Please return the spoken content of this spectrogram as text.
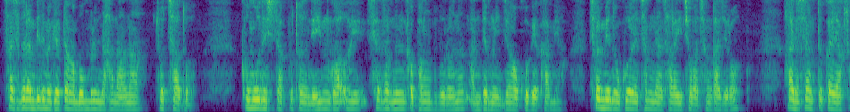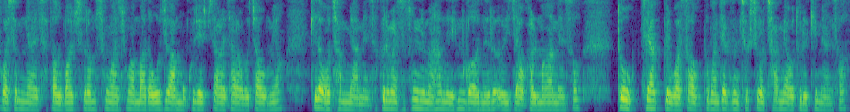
사실 그런 믿음의 결단과 몸부림도 하나하나 조차도 그 모든 시작부터는 내 힘과 의, 세상 능과 방법으로는 안 됨을 인정하고 고백하며 처음에는 구원에 참여한 사랑이 저와 마찬가지로 하나님 세상 뜻과 약속과 섭리하에 사다도 말처럼 순간순간마다 오직 안무 구제 십사를 사랑하고 짜오며 기도하고 참여하면서 그러면서 승리만 하늘의 힘과 은혜를 의지하고 갈망하면서 더욱 제약들과 싸우고 범한 제약들 즉시로 참여하고 돌이키면서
